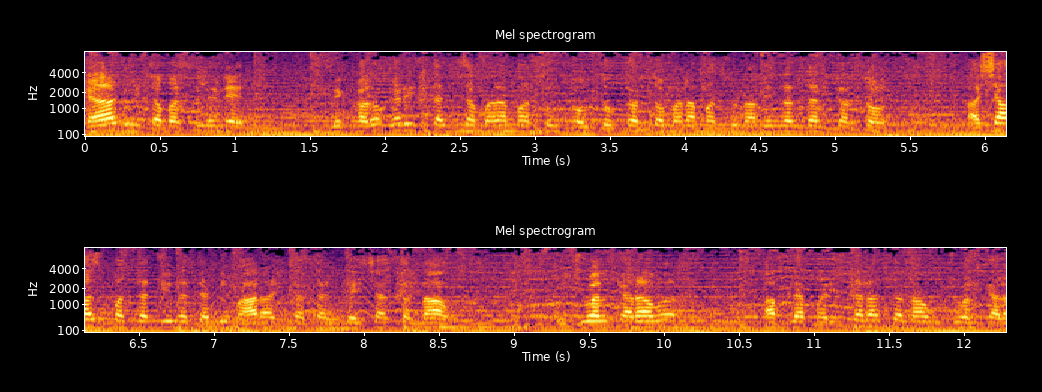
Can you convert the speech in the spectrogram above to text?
खेळाडू इथं बसलेले आहेत. मी खरोखरीच त्यांचं मनापासून कौतुक करतो मनापासून अभिनंदन करतो. अशाच पद्धतीनं त्यांनी महाराष्ट्राचं आणि देशाचं नाव उज्ज्वल करावं आपल्या परिसराचं नाव उज्ज्वल करावं.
